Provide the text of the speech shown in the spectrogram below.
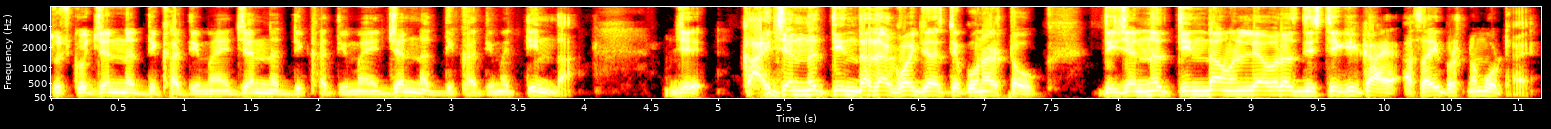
तुझको जन्नत दिखाती मैं जन्नत दिखाती मैं जन्नत दिखाती मैं तीनदा. म्हणजे काय जन्नत तीनदा दाखवायची असते कोणास ठाऊक? ती जन्नत तीनदा म्हणल्यावरच दिसते की काय? असाही प्रश्न मोठा आहे.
